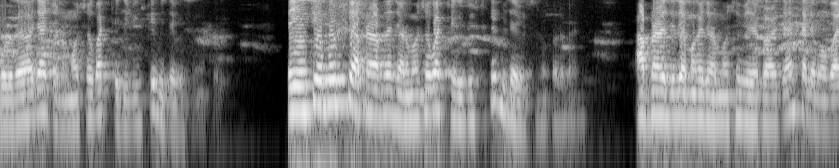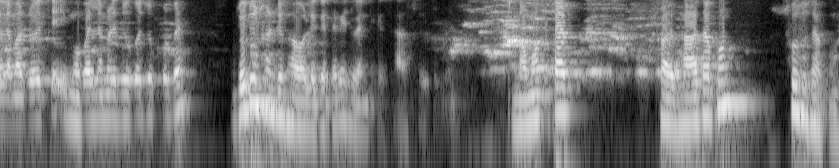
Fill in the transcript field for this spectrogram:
বলে দেওয়া যায় জন্মছক বা টিকি দৃষ্টি বিচার বিশ্লেষণ করে। তাই অতি অবশ্যই আপনারা আপনার জন্মছক বা টিকি দৃষ্টিকে বিচার বিশ্লেষণ করবেন। আপনারা যদি আমাকে জন্মছক বিচার করা চান, তাহলে মোবাইল নাম্বার রয়েছে, এই মোবাইল নাম্বারে যোগাযোগ করবেন। যদি শুনটি ভালো লেগে থাকে, চ্যানেলটিকে সাবস্ক্রাইব করবেন। নমস্কার, সবাই ভালো থাকুন। সুস্থ থাকুন।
